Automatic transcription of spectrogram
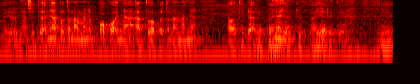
bayarnya. Setidaknya apa namanya pokoknya atau apa namanya eh, tidak ribanya yang dibayar itu ya. Iya.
